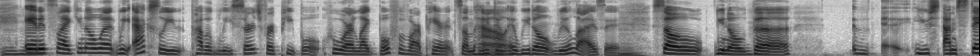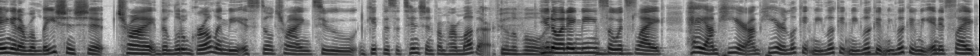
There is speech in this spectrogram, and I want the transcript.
and mm-hmm. it's like, you know what? We actually probably search for people who are like both of our parents somehow, and we don't realize it. Mm. So you know the you I'm staying in a relationship trying the little girl in me is still trying to get this attention from her mother. Fill a void. You know what I mean? So it's mm-hmm. like, "Hey, I'm here. I'm here. Look at me. Look at me. Look at me. Mm-hmm. Look at me." And it's like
